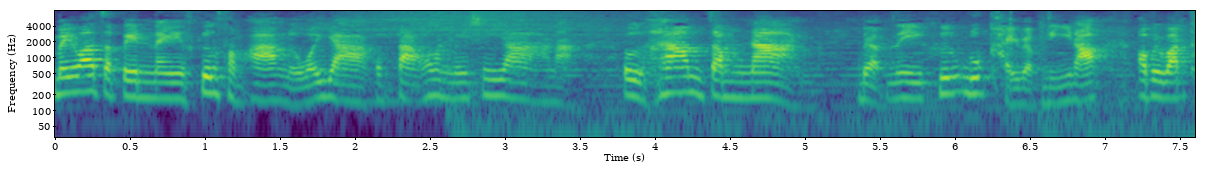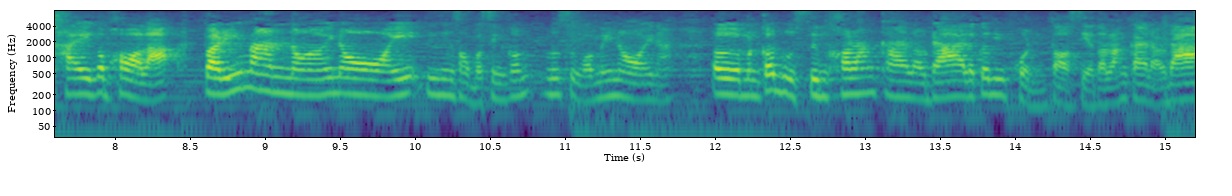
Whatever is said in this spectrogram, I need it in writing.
ไม่ว่าจะเป็นในเครื่องสำอางหรือว่ายาก็ตามเพราะมันไม่ใช่ยานะเออห้ามจำหน่าย แบบในเครื่องรูปไข่แบบนี้นะ เอาไปวัดไข้ก็พอละ ปริมาณน้อยๆจริงๆสองเปอร์เซ็นต์ก็รู้สึกว่าไม่น้อยนะ เออ มันก็ดูดซึมเข้าร่างกายเราได้ แล้วก็มีผลต่อเสียต่อร่างกายเราได้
